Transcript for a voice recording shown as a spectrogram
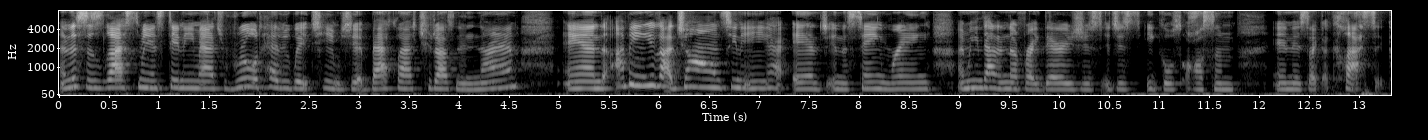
And this is last man standing match, World Heavyweight Championship, Backlash 2009. And I mean, you got John Cena and you got Edge in the same ring. I mean, that enough right there is just, it just equals awesome. And it's like a classic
